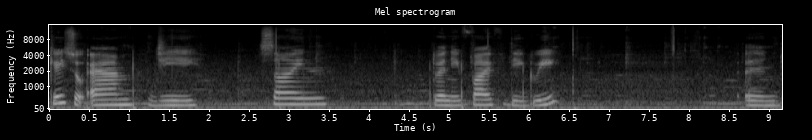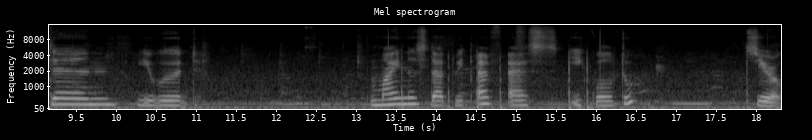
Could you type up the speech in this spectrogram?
Okay so m g sine 25 degree and then you would minus that with fs equal to 0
